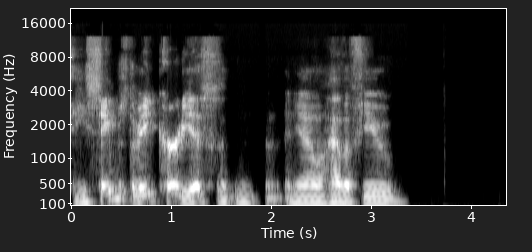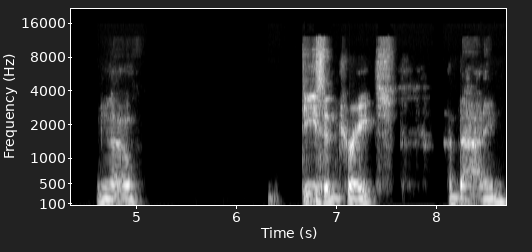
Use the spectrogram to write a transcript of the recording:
he seems to be courteous and, and you know have a few you know, decent traits about him.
